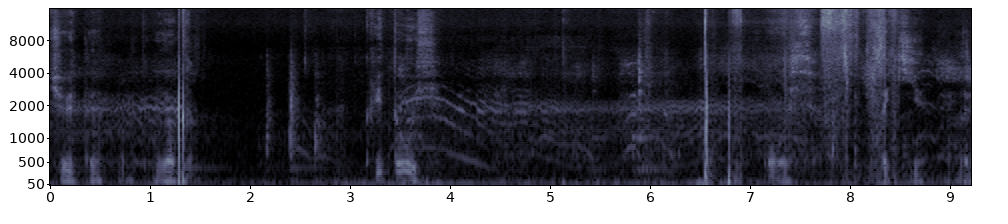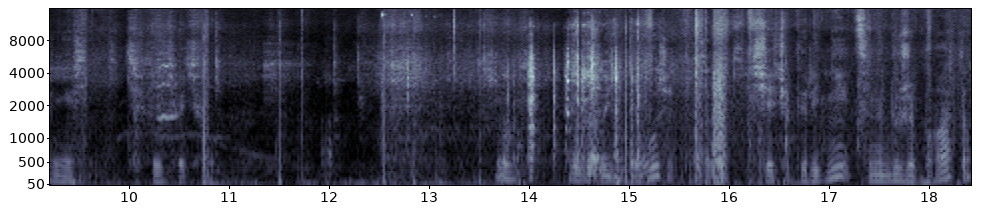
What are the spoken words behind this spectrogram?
Чуєте, як? Квітусь. Ось такі гарнюсінькі. Чуть-чуть. Ну, не буду її тривожити, це ще 4 дні, це не дуже багато.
